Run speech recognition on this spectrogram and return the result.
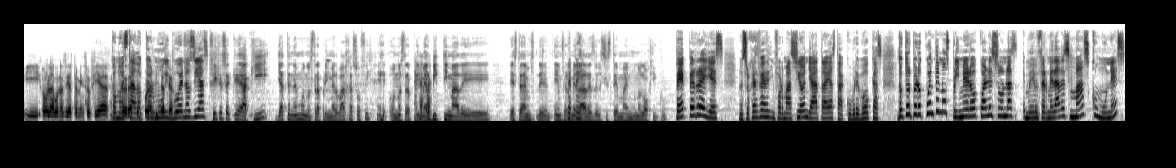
y hola, buenos días también Sofía. ¿Cómo Muchas está, doctor? Muy buenos días. Fíjese que aquí ya tenemos nuestra primer baja, Sofi, o nuestra primer víctima de esta de enfermedades del sistema inmunológico. Pepe Reyes, nuestro jefe de información, ya trae hasta cubrebocas. Doctor, pero cuéntenos primero cuáles son las enfermedades más comunes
